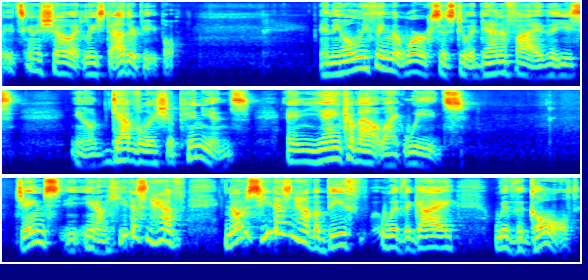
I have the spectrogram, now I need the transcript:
it's going to show at least to other people. And the only thing that works is to identify these, you know, devilish opinions and yank them out like weeds. James, you know, he doesn't have, notice he doesn't have a beef with the guy with the gold.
